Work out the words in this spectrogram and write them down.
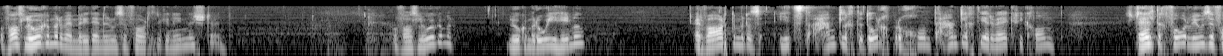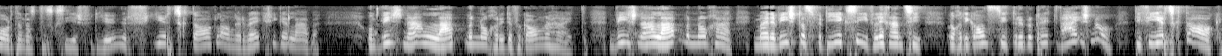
Auf was schauen wir, wenn wir in diesen Herausforderungen stehen? Auf was schauen wir? Schauen wir ruhig in den Himmel? Erwarten wir, dass jetzt endlich der Durchbruch kommt, endlich die Erweckung kommt? Stellt euch vor, wie herausfordernd das war für die Jünger. 40 Tage lang Erweckung erleben. Und wie schnell lebt man nachher in der Vergangenheit? Wie schnell lebt man nachher? Ich meine, wie war das für die gewesen? Vielleicht haben sie nachher die ganze Zeit darüber geredet. Weisst du noch? Die 40 Tage,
